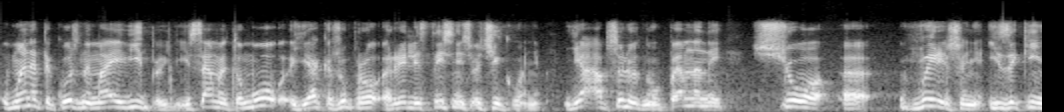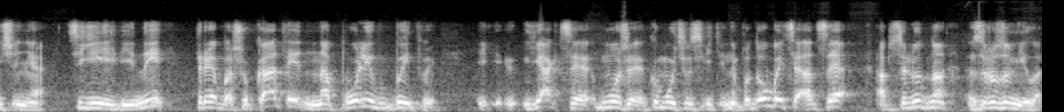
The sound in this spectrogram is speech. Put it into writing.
у мене також немає відповіді, і саме тому я кажу про реалістичність очікування. Я абсолютно впевнений, що е, вирішення і закінчення цієї війни треба шукати на полі битви. Як це може комусь у світі не подобається, а це абсолютно зрозуміло.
